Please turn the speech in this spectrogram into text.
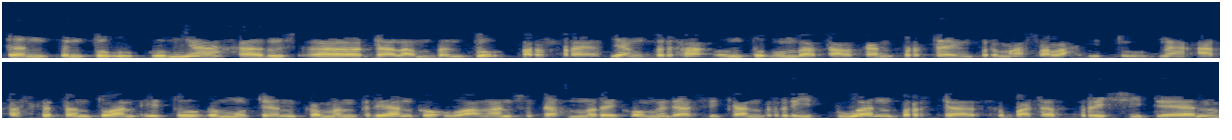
dan bentuk hukumnya harus uh, dalam bentuk perpres yang berhak untuk membatalkan perda yang bermasalah itu. Nah, atas ketentuan itu kemudian Kementerian Keuangan sudah merekomendasikan ribuan perda kepada presiden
